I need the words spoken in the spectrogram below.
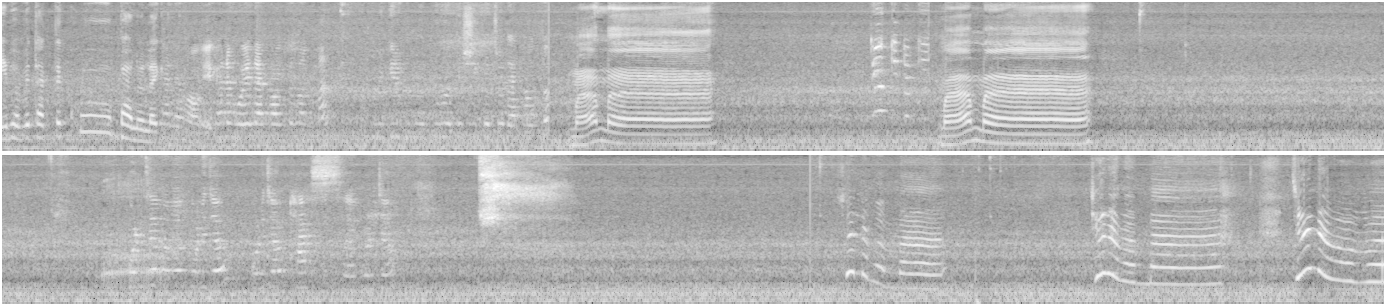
এইভাবে থাকতে খুব ভালো লাগে। এখানে এখানে হয়ে দেখাও তো মাম্মা। তুমি কীরকম উপরে হতে শিখেছো দেখাও তো। মামা মামা পড়ে যাও মামা পড়ে যাও পড়ে যাও ঠাস হয়ে পড়ে যাও চলো মাম্মা চলো মাম্মা চলো মাম্মা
